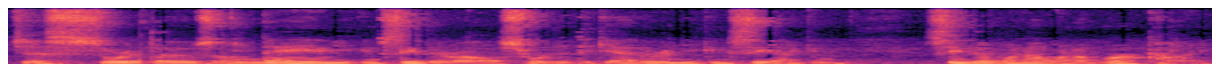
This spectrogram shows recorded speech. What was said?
just sort those on name, you can see they're all sorted together and you can see I can see the one I want to work on.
